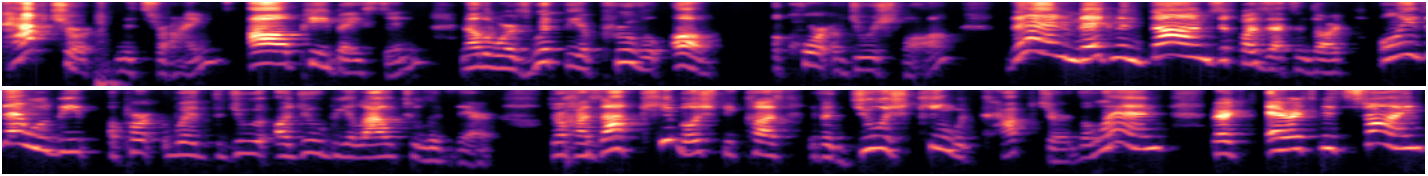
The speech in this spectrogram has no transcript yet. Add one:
capture Mitzrayim, al p basin, in other words, with the approval of a court of Jewish law, then Megman Dan Zichbazetzendart. Only then would be a per, would the Jew a Jew be allowed to live there. Chazak Kibush, because if a Jewish king would capture the land, Eretz Mitzrayim,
